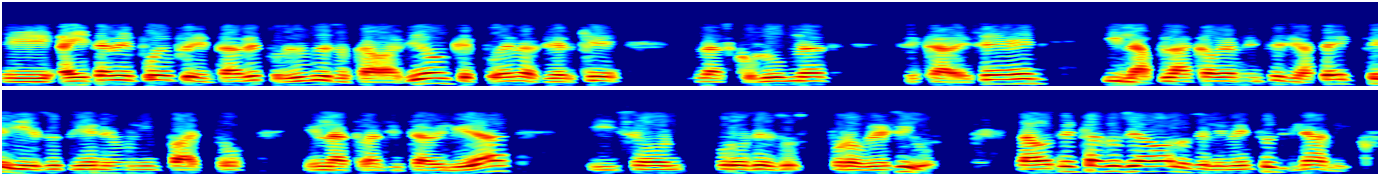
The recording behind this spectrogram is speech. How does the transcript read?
Eh, ahí también pueden presentar el proceso de socavación que pueden hacer que las columnas se cabeceen y la placa obviamente se afecte y eso tiene un impacto en la transitabilidad y son procesos progresivos. La otra está asociada a los elementos dinámicos.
